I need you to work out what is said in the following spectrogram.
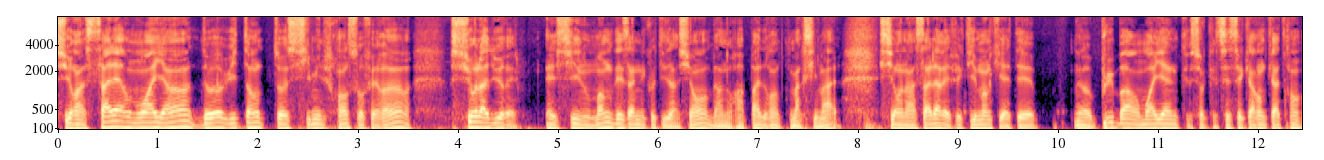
sur un salaire moyen de 86 000 francs sauf erreur sur la durée. Et s'il nous manque des années de cotisation, ben, on n'aura pas de rente maximale. Si on a un salaire effectivement qui a été euh, plus bas en moyenne que sur ces 44 ans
